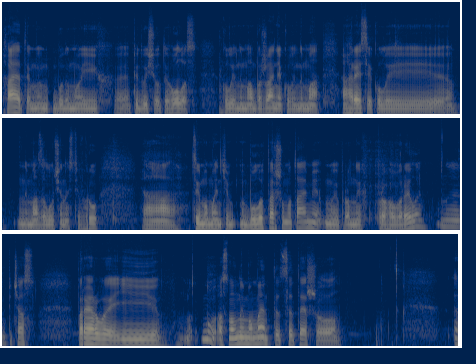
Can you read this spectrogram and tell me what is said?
хаяти. Ми будемо їх е, підвищувати голос, коли нема бажання, коли нема агресії, коли нема залученості в гру. А, ці були в першому таймі. Ми про них проговорили е, під час перерви. І ну, основний момент це те, що Е,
